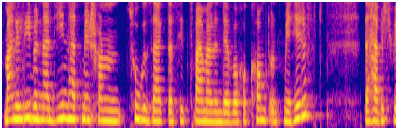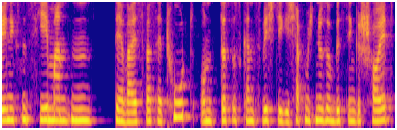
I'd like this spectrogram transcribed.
meine liebe Nadine hat mir schon zugesagt, dass sie zweimal in der Woche kommt und mir hilft. Da habe ich wenigstens jemanden, der weiß, was er tut. Und das ist ganz wichtig. Ich habe mich nur so ein bisschen gescheut.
